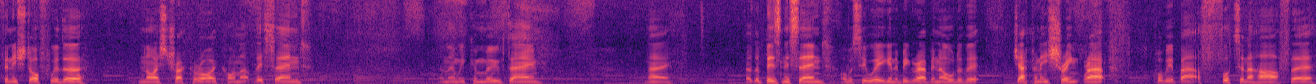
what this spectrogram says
finished off with a nice Trakker icon up this end, and then we can move down. Now, at the business end, obviously where you're going to be grabbing hold of it, Japanese shrink wrap, probably about a foot and a half there.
